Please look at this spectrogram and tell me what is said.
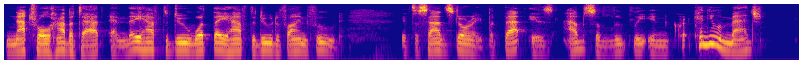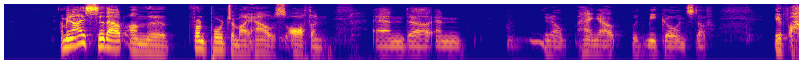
natural habitat, and they have to do what they have to do to find food. It's a sad story, but that is absolutely incredible. Can you imagine? I mean, I sit out on the front porch of my house often, and uh, and you know, hang out with Miko and stuff. If I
